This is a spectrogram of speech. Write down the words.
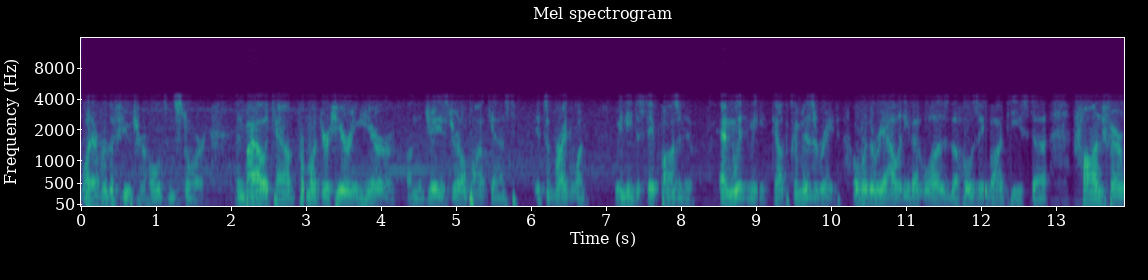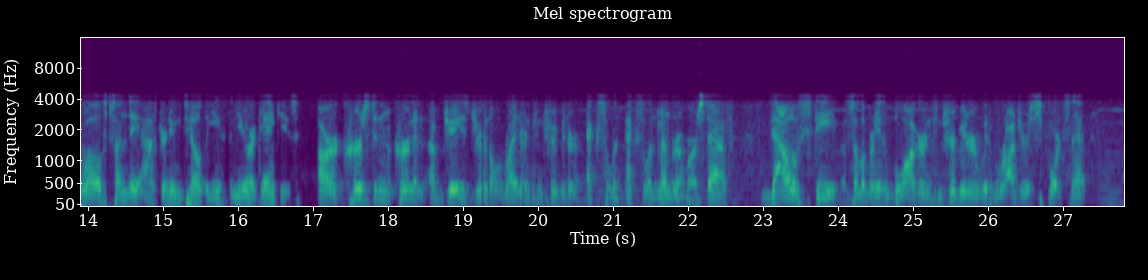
whatever the future holds in store. And by all accounts, from what you're hearing here on the Jays Journal podcast, it's a bright one. We need to stay positive. And with me to help commiserate over the reality that was the Jose Bautista fond farewell Sunday afternoon tilt against the New York Yankees are Kirsten McKernan of Jays Journal, writer and contributor, excellent, excellent member of our staff, Dow of Steve, a celebrated blogger and contributor with Rogers Sportsnet,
